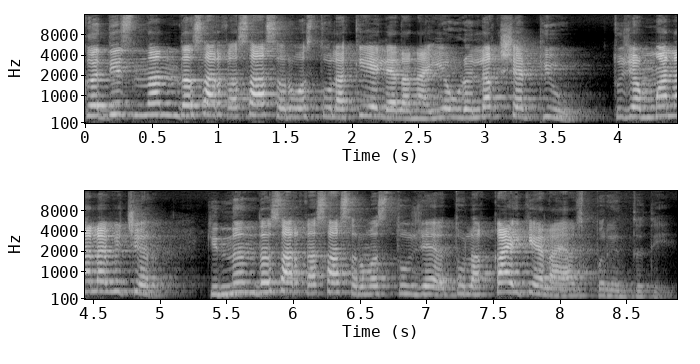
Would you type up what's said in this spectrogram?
कधीच नंदसारखा सासरवस तुला केलेला नाही. एवढं लक्षात ठेव. तुझ्या मनाला विचार. की नंदसारखा सासरवस तुझ्या तुला काय केलाय आजपर्यंत ते?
